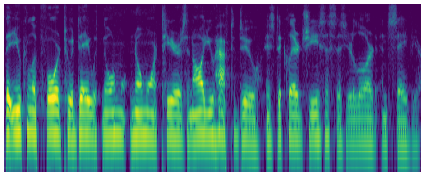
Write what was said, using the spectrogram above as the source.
that you can look forward to a day with no no more tears, and all you have to do is declare Jesus as your Lord and Savior.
